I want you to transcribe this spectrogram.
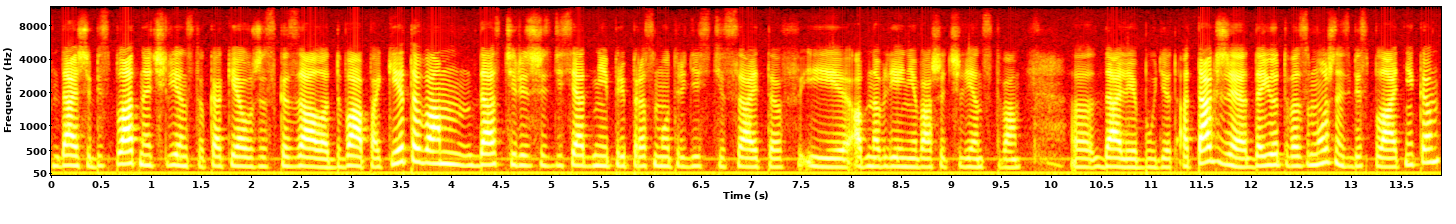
Дальше. Бесплатное членство, как я уже сказала, два пакета вам даст через 60 дней при просмотре 10 сайтов и обновлении ваше членства э, далее будет. А также дает возможность бесплатникам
